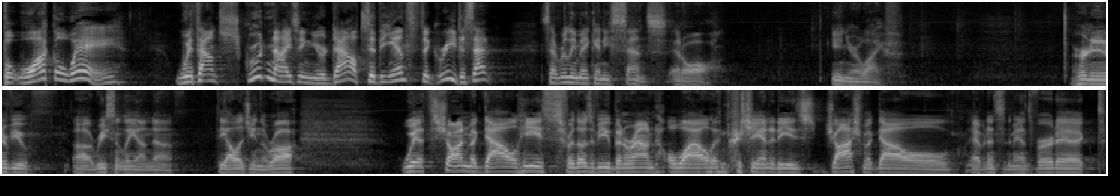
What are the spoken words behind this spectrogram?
but walk away without scrutinizing your doubts to the nth degree, does that, does that really make any sense at all in your life? I heard an interview uh, recently on uh, Theology in the Raw with Sean McDowell. He's, for those of you who've been around a while in Christianity, he's Josh McDowell, Evidence That Demands a Verdict,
